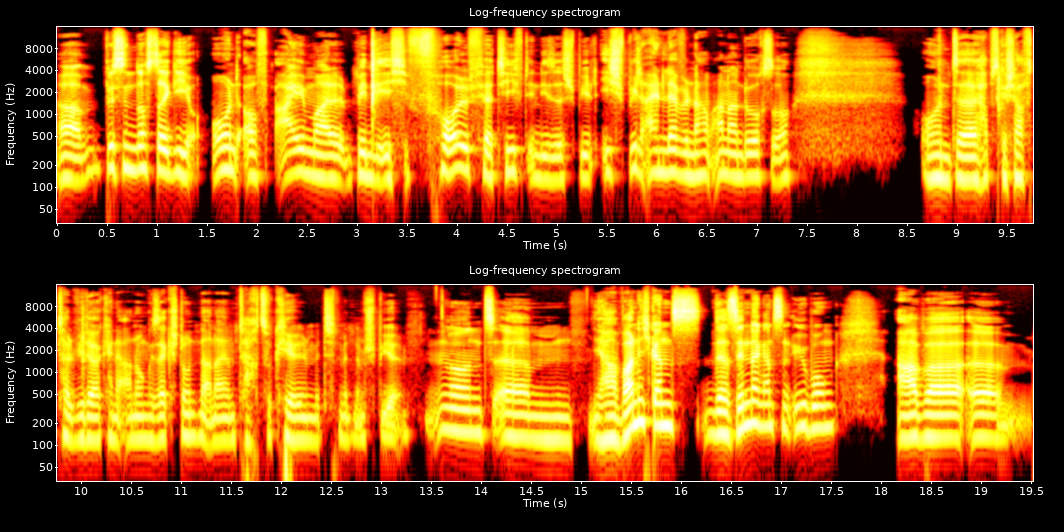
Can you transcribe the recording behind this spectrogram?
Ähm, bisschen Nostalgie. Und auf einmal bin ich voll vertieft in dieses Spiel. Ich spiele ein Level nach dem anderen durch, so. Und äh, hab's geschafft, halt wieder, keine Ahnung, sechs Stunden an einem Tag zu killen mit, mit einem Spiel. Und ähm, ja, war nicht ganz der Sinn der ganzen Übung, aber ähm,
